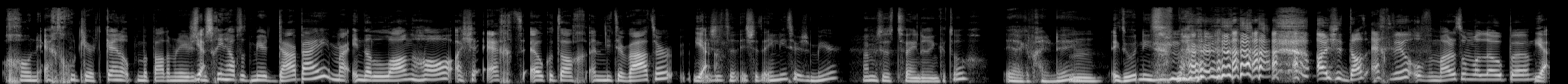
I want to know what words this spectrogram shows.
gewoon echt goed leert kennen op een bepaalde manier. Dus Ja. misschien helpt het meer daarbij. Maar in de long haul, als je echt elke dag een liter water... Ja. Is, het, is het één liter? Is het meer? Maar moeten ze twee drinken, toch? Ja, ik heb geen idee. Mm. Ik doe het niet. Maar als je dat echt wil, of een marathon wil lopen... Ja.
